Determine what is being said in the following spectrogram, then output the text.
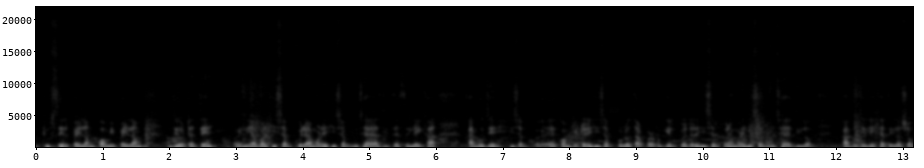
একটু সেল পাইলাম, কমই পাইলাম দুটোতে ওই নিয়ে আবার হিসাব করে আমার হিসাব বুঝাইয়া দিতেছে লেখা, কাগজে হিসাব কম্পিউটারে হিসাব করল, তারপর আবার ক্যালকুলেটারে হিসাব করে আমার হিসাব বুঝাইয়া দিল, কাগজে লেখা দিল সব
